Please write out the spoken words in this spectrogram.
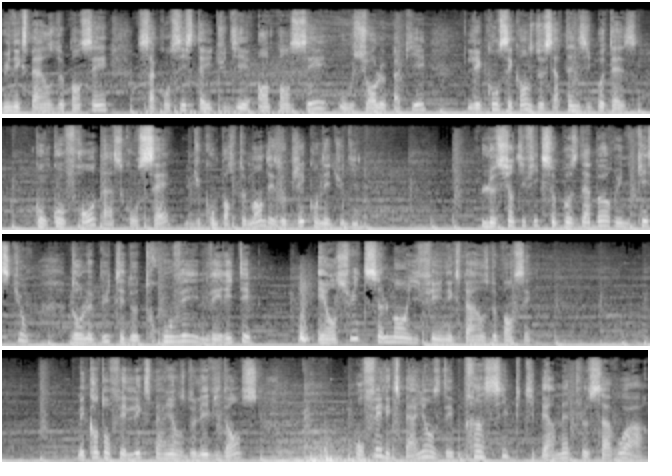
Une expérience de pensée, ça consiste à étudier en pensée ou sur le papier les conséquences de certaines hypothèses, qu'on confronte à ce qu'on sait du comportement des objets qu'on étudie. Le scientifique se pose d'abord une question dont le but est de trouver une vérité, et ensuite seulement il fait une expérience de pensée. Mais quand on fait l'expérience de l'évidence, on fait l'expérience des principes qui permettent le savoir.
